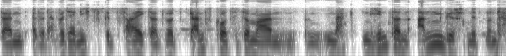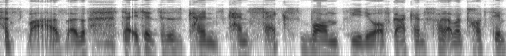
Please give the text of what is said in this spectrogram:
dann, also da wird ja nichts gezeigt, da wird ganz kurz hinter mal einen nackten Hintern angeschnitten und das war's. Also da ist jetzt, das ist kein, kein Sexbomb-Video, auf gar keinen Fall, aber trotzdem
